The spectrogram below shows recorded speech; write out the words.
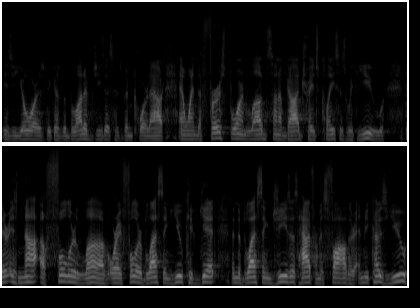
is yours because the blood of Jesus has been poured out. And when the firstborn loved Son of God trades places with you, there is not a fuller love or a fuller blessing you could get than the blessing Jesus had from his Father. And because you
